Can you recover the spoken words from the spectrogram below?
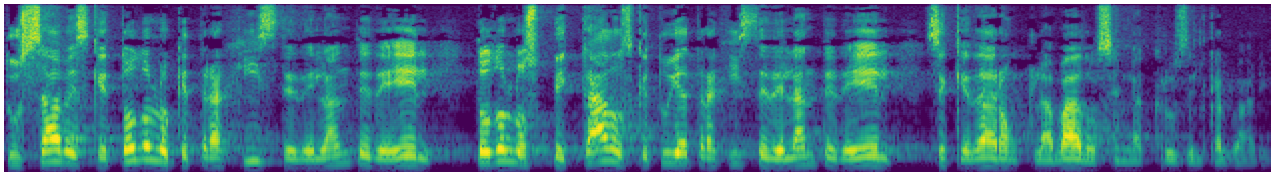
tú sabes que todo lo que trajiste delante de Él, todos los pecados que tú ya trajiste delante de Él, se quedaron clavados en la cruz del Calvario.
